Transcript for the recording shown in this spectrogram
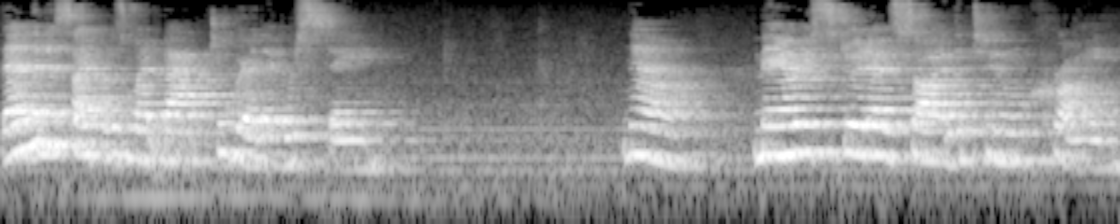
Then the disciples went back to where they were staying. Now, Mary stood outside the tomb crying.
